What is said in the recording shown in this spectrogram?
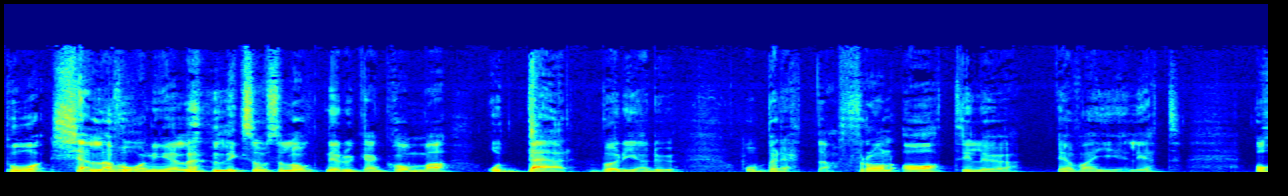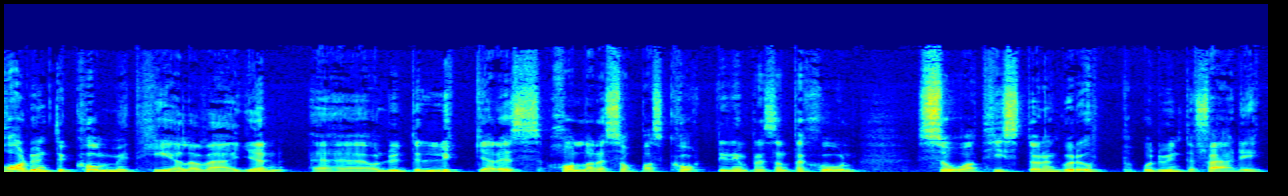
på källarvåningen eller liksom så långt ner du kan komma och där börjar du och berätta från A till Ö evangeliet. Och har du inte kommit hela vägen, eh, om du inte lyckades hålla det så pass kort i din presentation så att hissdörren går upp och du är inte är färdig,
